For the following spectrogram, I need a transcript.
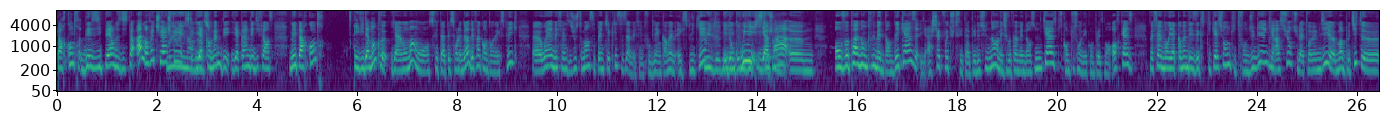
par contre, des hyper ne se disent pas, ah, mais en fait, tu es HP, il, y a quand même des, il y a quand même des différences. Mais par contre, Évidemment qu'il y a un moment où on se fait taper sur les doigts, des fois quand on explique, euh, ouais, mais justement, c'est pas une checklist, c'est ça, mais il faut bien quand même expliquer. et donc, oui, il n'y a pas. Euh, on veut pas non plus mettre dans des cases. À chaque fois, tu te fais taper dessus. Non, mais je veux pas mettre dans une case, puisqu'en plus, on est complètement hors case. Mais enfin, bon, il y a quand même des explications qui te font du bien, qui mm. rassurent. Tu l'as toi-même dit. Euh, moi, petite, euh,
